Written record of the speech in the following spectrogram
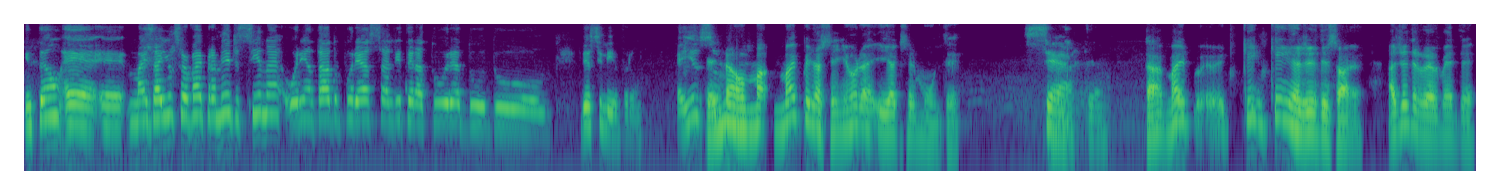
Então, é, é, mas aí o senhor vai para a medicina orientado por essa literatura do, do, desse livro. É isso? Não, mais pela senhora e Axel Monte. Certo. Tá? Mas eh, quem, quem a gente sabe? A gente realmente,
